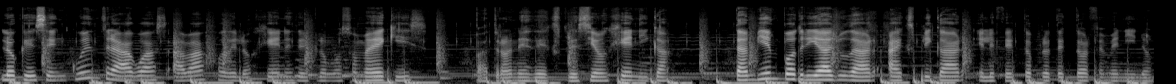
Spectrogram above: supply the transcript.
Lo que se encuentra aguas abajo de los genes del cromosoma X, patrones de expresión génica, también podría ayudar a explicar el efecto protector femenino.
